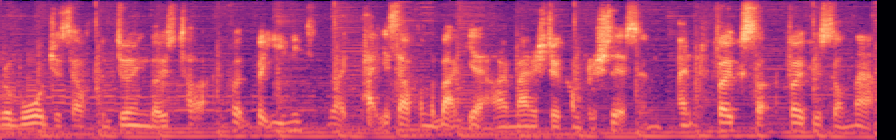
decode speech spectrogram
reward yourself for doing those tasks but but you need to like pat yourself on the back. Yeah i managed to accomplish this. And and focus focus on that.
